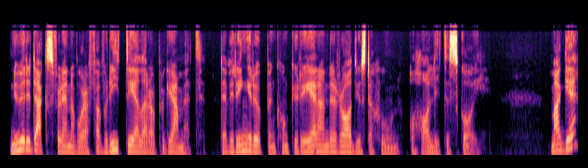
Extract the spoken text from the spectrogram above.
Nu är det dags för en av våra favoritdelar av programmet, där vi ringer upp en konkurrerande radiostation och har lite skoj. Magge,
